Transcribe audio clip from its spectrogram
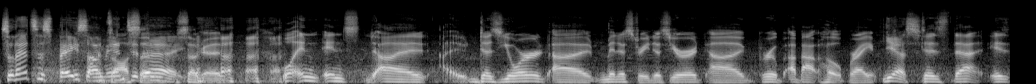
so, that's the space I'm that's in awesome. today. So good. well, and, and uh, does your uh, ministry, does your uh, group about hope, right? Yes. Does that is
